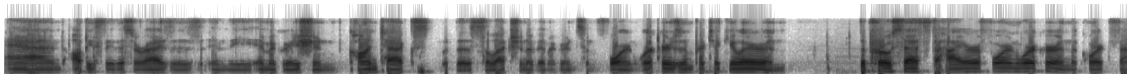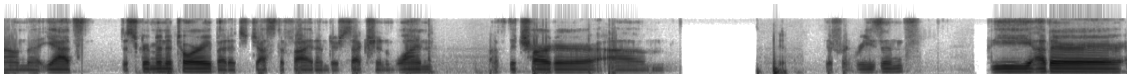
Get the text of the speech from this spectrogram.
And obviously, this arises in the immigration context with the selection of immigrants and foreign workers in particular, and the process to hire a foreign worker. And the court found that, yeah, it's discriminatory, but it's justified under Section 1 of the Charter, um, different reasons the other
